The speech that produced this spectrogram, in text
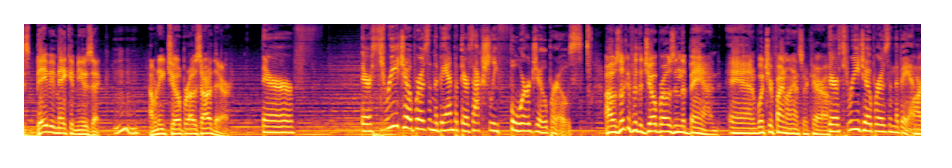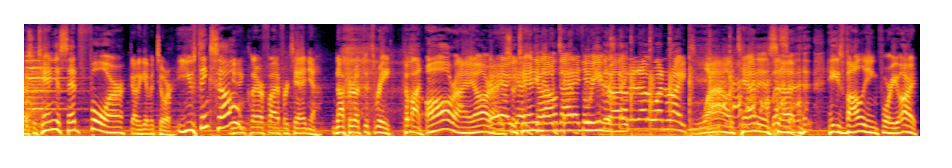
is Baby Making Music. Mm. How many Joe Bros are there? There, there are three Joe Bros in the band, but there's actually four Joe Bros. I was looking for the Joe Bros in the band. And what's your final answer, Kara? There are three Joe Bros in the band. All right, so Tanya said four. Got to give it to her. You think so? You didn't clarify for Tanya. Knock her up to three. Come on. All right, all right. There so you Tanya go, now got Tanya. three you just right. got another one right. Wow, Tad is uh, he's volleying for you. All right,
